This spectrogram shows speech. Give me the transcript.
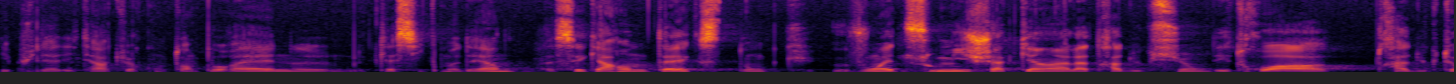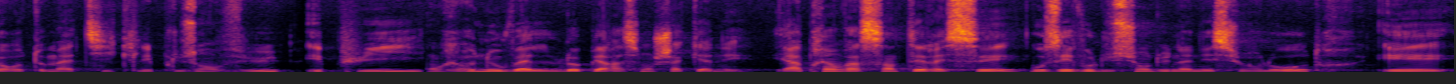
et puis la littérature contemporaine, euh, classique moderne. Ces 40 textes donc, vont être soumis chacun à la traduction des trois traducteurs automatiques les plus en vue, et puis on renouvelle l'opération chaque année. Et après, on va s'intéresser aux évolutions d'une année sur l'autre et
